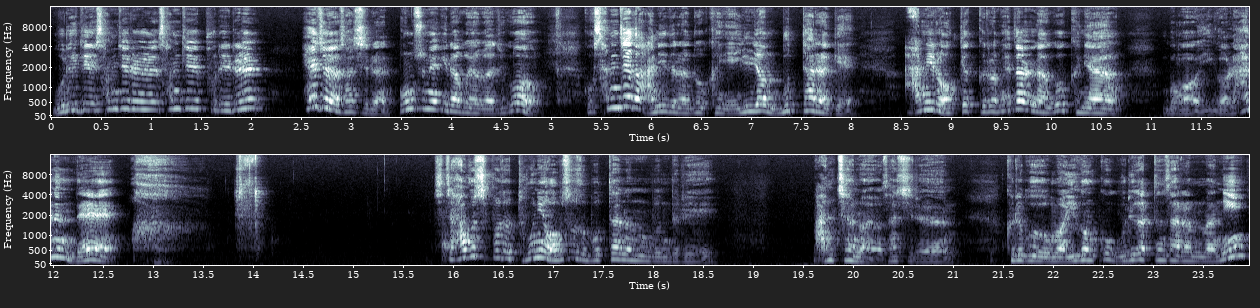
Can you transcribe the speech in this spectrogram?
우리들이 삼재를 삼재 풀이를 해줘요, 사실은. 홍수맥이라고 해가지고 꼭 삼재가 아니더라도 그냥 1년 무탈하게 암의를 없게끔 해달라고 그냥 뭐 이걸 하는데 하, 진짜 하고 싶어도 돈이 없어서 못하는 분들이 많잖아요, 사실은. 그리고 뭐 이건 꼭 우리 같은 사람만이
